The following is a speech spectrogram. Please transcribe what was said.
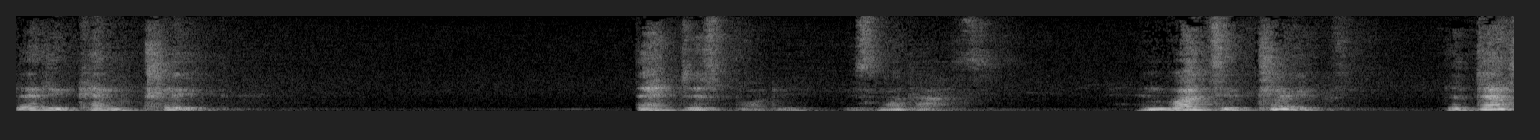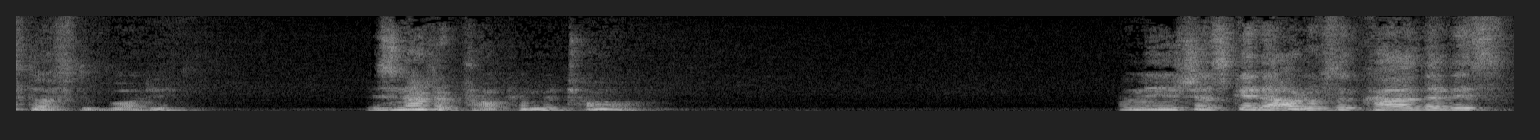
that it can click, that this body is not us. And once it clicks, the death of the body is not a problem at all. I mean, you just get out of the car that is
